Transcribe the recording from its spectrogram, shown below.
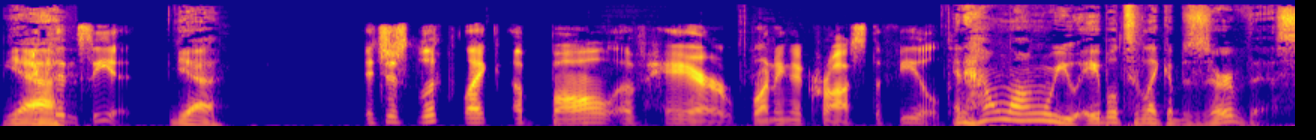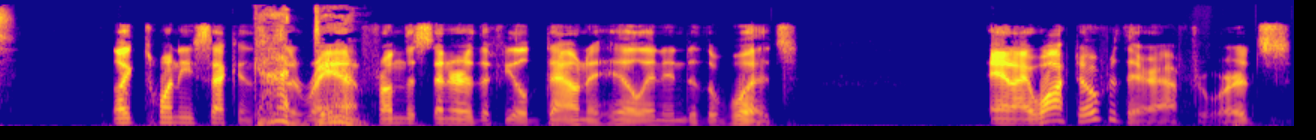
Yeah, i couldn't see it Yeah. it just looked like a ball of hair running across the field And how long were you able to like observe this? like 20 seconds as God it ran from the center of the field down a hill and into the woods. And I walked over there afterwards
